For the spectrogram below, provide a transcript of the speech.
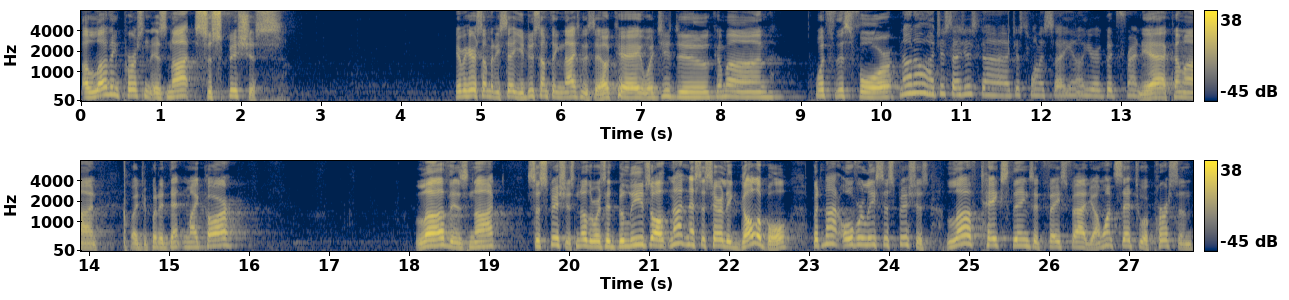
a loving person is not suspicious. You ever hear somebody say, you do something nice and they say, okay, what'd you do? Come on. What's this for? No, no, I just, I just, uh, I just want to say, you know, you're a good friend. Yeah, come on. What, you put a dent in my car? Love is not suspicious. In other words, it believes all, not necessarily gullible, but not overly suspicious. Love takes things at face value. I once said to a person,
